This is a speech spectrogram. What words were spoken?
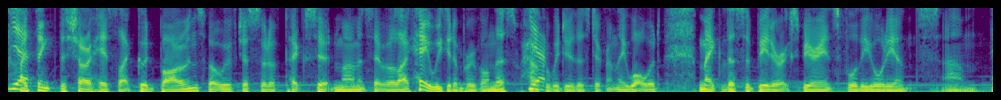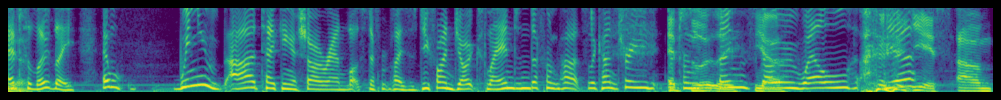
Yeah. I think the show has like good bones, but we've just sort of picked certain moments that were like, hey, we could improve on this. How Yeah. could we do this differently? What would make this a better experience for the audience? Um, yeah. Absolutely. And when you are taking a show around lots of different places, do you find jokes land in different parts of the country? Different Absolutely, Things yeah. go well. Yeah. yes, um,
